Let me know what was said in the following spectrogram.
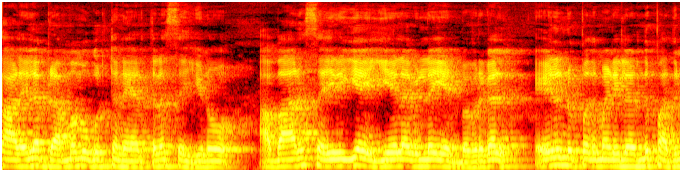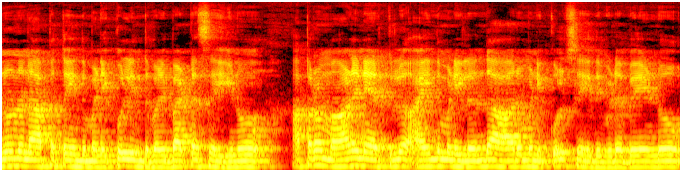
காலையில் பிரம்ம முகூர்த்த நேரத்தில் செய்யணும். அவ்வாறு செய்ய இயலவில்லை என்பவர்கள் ஏழு முப்பது மணிலேருந்து பதினொன்று நாற்பத்தைந்து மணிக்குள் இந்த வழிபாட்டை செய்யணும். அப்புறம் மாலை நேரத்திலும் ஐந்து மணிலேருந்து ஆறு மணிக்குள் செய்துவிட வேண்டும்.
